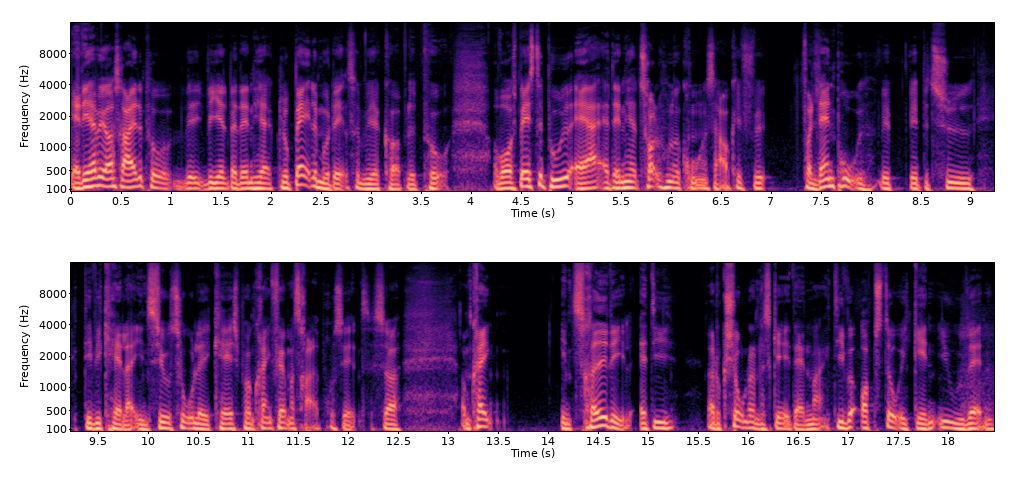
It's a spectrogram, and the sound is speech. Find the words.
Ja, det har vi også regnet på ved, ved hjælp af den her globale model, som vi har koblet på. Og vores bedste bud er, at den her 1200 kroners afgift for landbruget vil, vil betyde det, vi kalder en CO2-lækage på omkring 35 procent. Så omkring en tredjedel af de reduktioner, der sker i Danmark, de vil opstå igen i udlandet.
